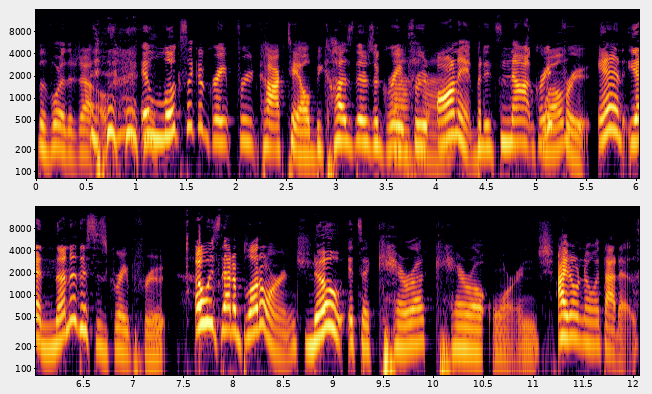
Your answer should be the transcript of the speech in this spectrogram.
before the show, it looks like a grapefruit cocktail because there's a grapefruit Uh-huh. on it, but it's not Well, grapefruit. and yeah, none of this is grapefruit. oh, is that a blood orange? No, it's a Cara Cara orange. I don't know what that is.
